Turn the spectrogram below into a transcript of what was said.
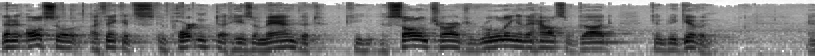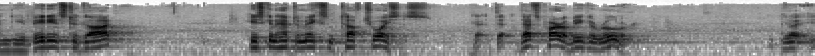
then also, I think it's important that he's a man that can, the solemn charge of ruling in the house of God can be given. And the obedience to God, he's going to have to make some tough choices. That, that, that's part of being a ruler. you know,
